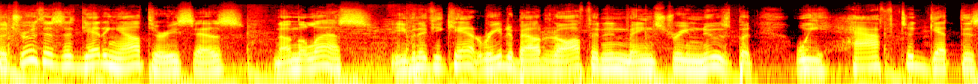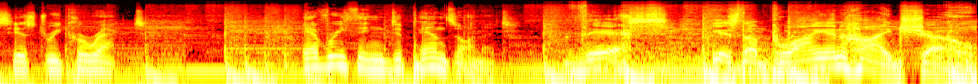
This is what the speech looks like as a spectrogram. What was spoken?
The truth is that getting out there, he says, nonetheless, even if you can't read about it often in mainstream news, but we have to get this history correct. Everything depends on it. This is The Bryan Hyde Show.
